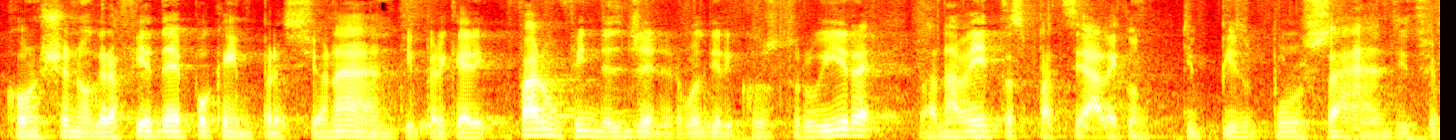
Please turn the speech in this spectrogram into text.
con scenografie d'epoca impressionanti, perché fare un film del genere vuol dire costruire la navetta spaziale con tutti i pulsanti, cioè,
